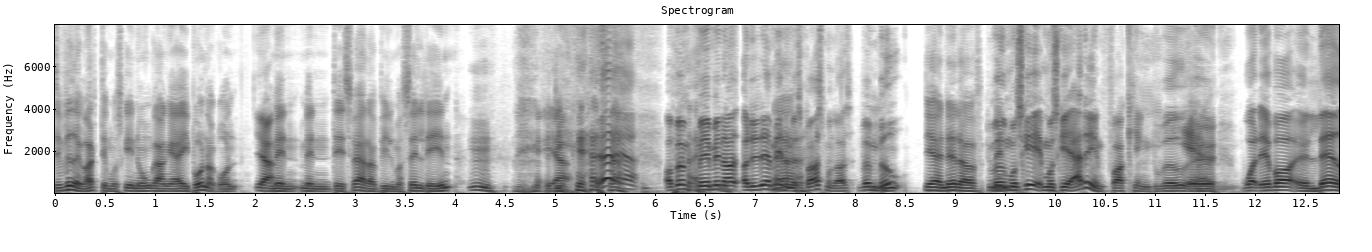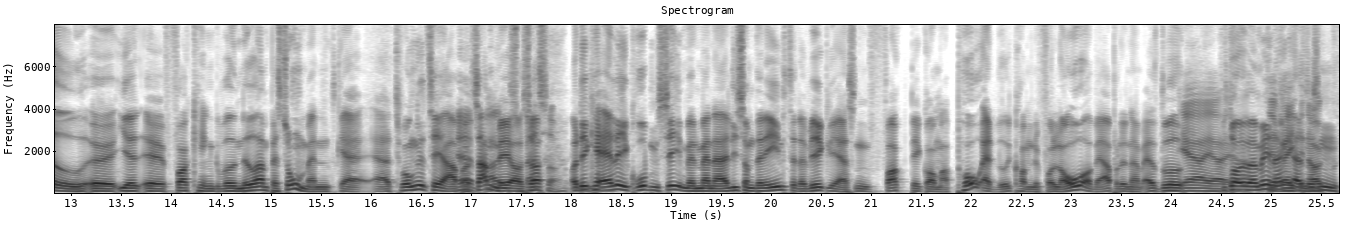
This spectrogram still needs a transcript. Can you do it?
Det ved jeg godt, det måske nogle gange er i bund og grund, ja. men, men det er svært at bilde mig selv det ind. Mm. Fordi, ja. ja, ja. Og, hvem, men jeg mener, og det er det, jeg mener Ja. med spørgsmålet også. Hvem Mm. ved? Ja, netop. Du ved, måske, måske er det en fucking, du ved, yeah. uh, whatever, uh, lavet, uh, uh, fucking, du ved, nederen person, man skal, er tvunget til at arbejde Ja, sammen med, og, så, og det kan alle i gruppen se, men man er ligesom den eneste, der virkelig er sådan, fuck, det går mig på, at vedkommende får lov at være på den her, altså du ved, Ja, ja, Forstår du, ja, hvad jeg mener? Er Ikke? Altså nok. sådan,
